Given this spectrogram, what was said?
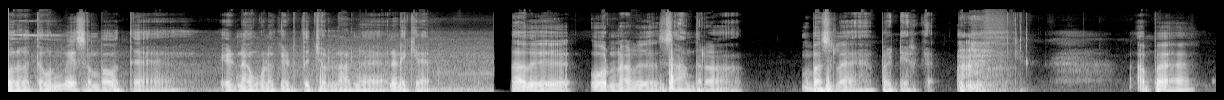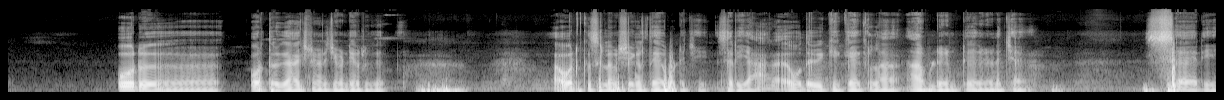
ஒரு அந்த உண்மை சம்பவத்தை நான் உங்களுக்கு எடுத்து சொல்லலான்னு நினைக்கிறேன். அதாவது ஒரு நாள் சாயந்தரம் பஸ்ஸில் போயிட்டே இருக்கேன். அப்போ ஒரு ஒருத்தருக்கு ஆக்சிடென்ட் அடிக்க இருக்குது அவருக்கு சில விஷயங்கள் தேவைப்பட்டுச்சு. சரி யாரை உதவிக்கு கேட்கலாம் அப்படின்ட்டு நினச்சேன். சரி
